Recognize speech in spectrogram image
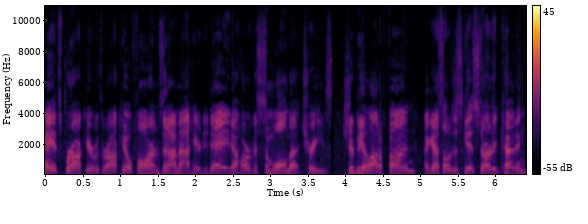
Hey, it's Brock here with Rock Hill Farms, and I'm out here today to harvest some walnut trees. Should be a lot of fun. I guess I'll just get started cutting.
